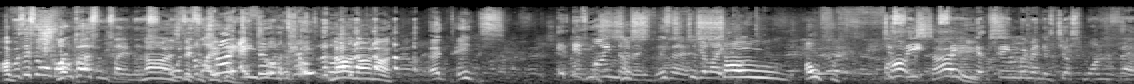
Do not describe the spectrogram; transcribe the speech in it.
I've Was this all try- one person saying this? No, Or it's was this different like people. angel on the shoulder? No, no, no. It, it's It- It's mind numbing, just, isn't it's it? just You're like, so. Oh, for just fuck's see, sake! seeing, seeing women as just one thing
